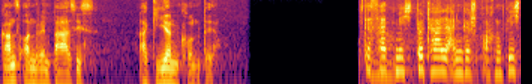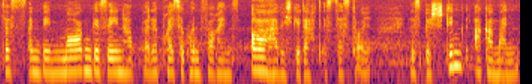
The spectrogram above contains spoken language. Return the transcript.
ganz anderen Basis agieren konnte. Das hat mich total angesprochen, wie ich das an dem Morgen gesehen habe bei der Pressekonferenz. Oh, habe ich gedacht, ist das toll. Das ist bestimmt Ackermann.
